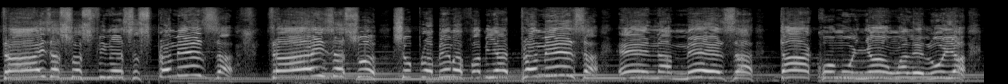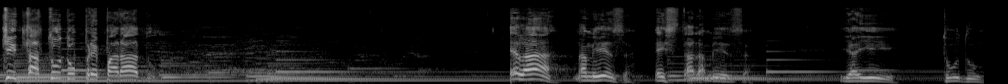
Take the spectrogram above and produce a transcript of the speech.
traz as suas finanças para a mesa, traz a seu problema familiar para a mesa. É na mesa da comunhão, aleluia, que está tudo preparado. É lá na mesa, é estar na mesa. E aí tudo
